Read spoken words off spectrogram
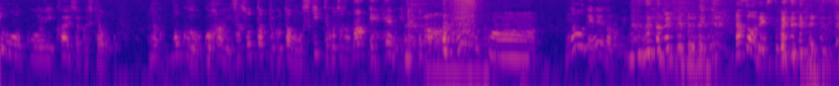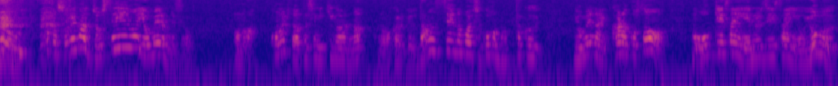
い方向に解釈してなんか僕をご飯に誘ったってことはもう好きってことだなえへんみたいな。なわけねえだろみたいな。だそうですとか言って。そう。ただそれが女性は読めるんですよ。あのあこの人私に気があるなってのは分かるけど男性の場合そこが全く読めないからこそもう OK サイン NG サインを読む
